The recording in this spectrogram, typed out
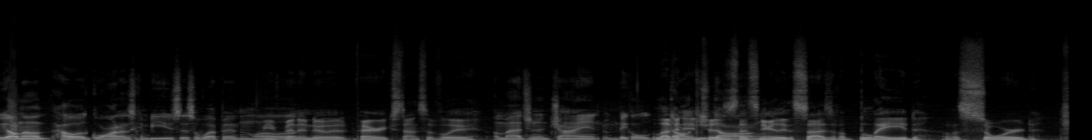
we all know how iguanas can be used as a weapon. Well, We've been into it very extensively. imagine a giant, big old 11 donkey inches, that's nearly the size of a blade of a sword. You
